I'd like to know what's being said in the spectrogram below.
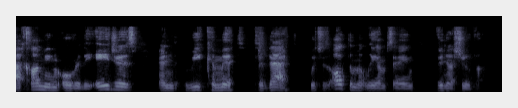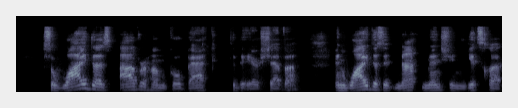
Chachamim over the ages and recommit to that which is ultimately, I'm saying, Vinashuva. So why does Abraham go back to Be'er Sheva? And why does it not mention Yitzchak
